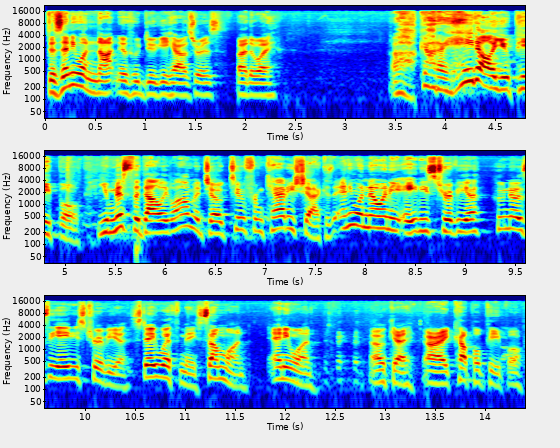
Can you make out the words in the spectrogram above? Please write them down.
Does anyone not know who Doogie Howser is, by the way? Oh, God, I hate all you people. You missed the Dalai Lama joke, too, from Caddyshack. Does anyone know any 80s trivia? Who knows the 80s trivia? Stay with me. Someone. Anyone? Okay. All right, couple people.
